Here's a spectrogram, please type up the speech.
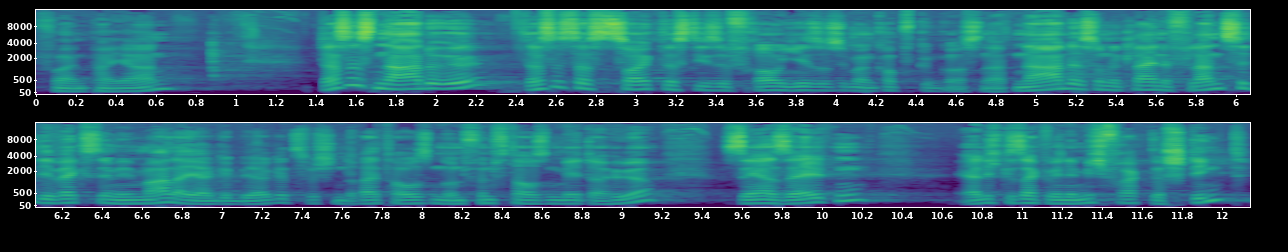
vor ein paar Jahren. Das ist Nadeöl, das ist das Zeug, das diese Frau Jesus über den Kopf gegossen hat. Nade ist so eine kleine Pflanze, die wächst im Himalaya-Gebirge zwischen 3000 und 5000 Meter Höhe. Sehr selten. Ehrlich gesagt, wenn ihr mich fragt, das stinkt.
